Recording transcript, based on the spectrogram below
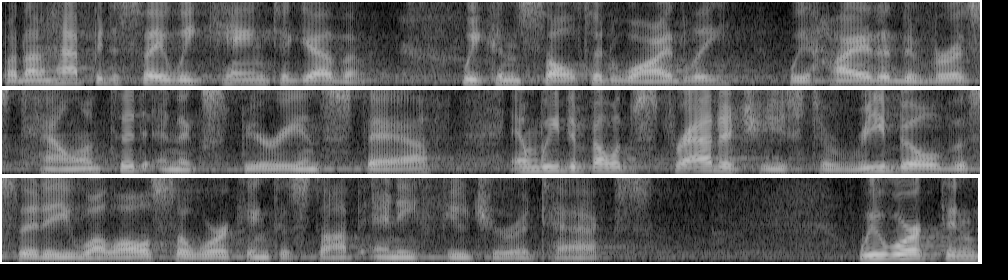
But I'm happy to say we came together. We consulted widely, we hired a diverse, talented, and experienced staff, and we developed strategies to rebuild the city while also working to stop any future attacks. We worked in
